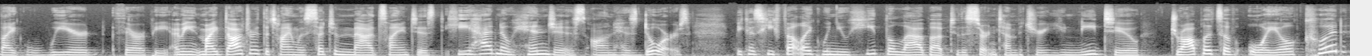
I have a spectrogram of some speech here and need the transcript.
like weird therapy. I mean, my doctor at the time was such a mad scientist. He had no hinges on his doors because he felt like when you heat the lab up to the certain temperature you need to, droplets of oil could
